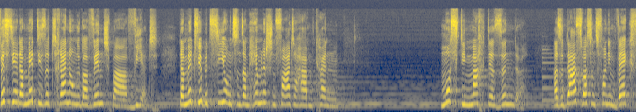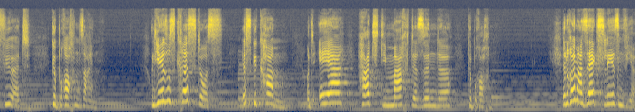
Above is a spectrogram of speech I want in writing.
Wisst ihr, damit diese Trennung überwindbar wird, damit wir Beziehungen zu unserem himmlischen Vater haben können, muss die Macht der Sünde, also das, was uns von ihm wegführt, gebrochen sein. Und Jesus Christus ist gekommen und er hat die Macht der Sünde gebrochen. In Römer 6 lesen wir,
